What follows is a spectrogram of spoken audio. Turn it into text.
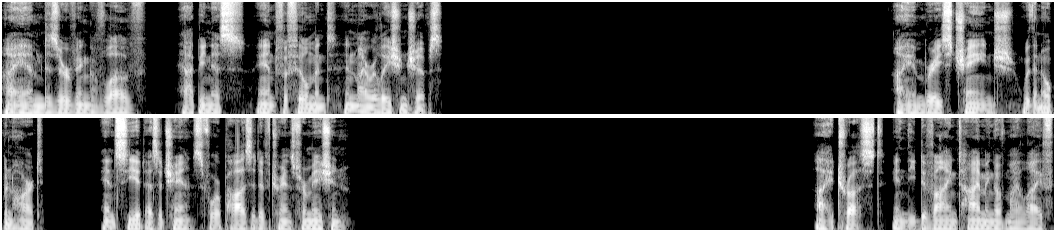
I am deserving of love, happiness, and fulfillment in my relationships. I embrace change with an open heart and see it as a chance for positive transformation. I trust in the divine timing of my life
